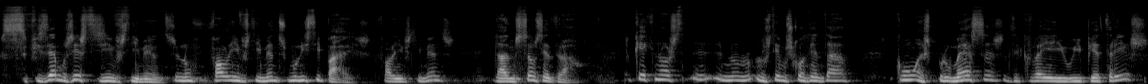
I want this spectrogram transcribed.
se fizermos estes investimentos, eu não falo em investimentos municipais, falo em investimentos da Administração Central. Do que é que nós eh, nos temos contentado? Com as promessas de que vem aí o IP3,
